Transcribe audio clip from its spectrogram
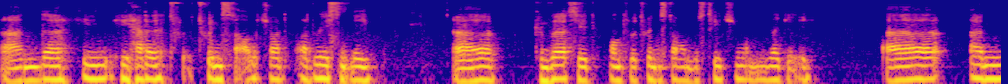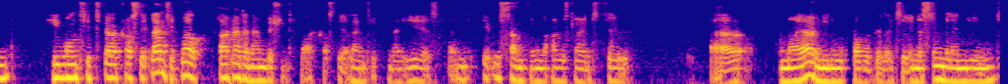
and he he had a tw- twin star, which I'd I'd recently converted onto a twin star and was teaching on regularly. Uh, and he wanted to go across the Atlantic. Well, I've had an ambition to fly across the Atlantic for many years, and it was something that I was going to do uh, on my own, in all probability, in a single-engined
